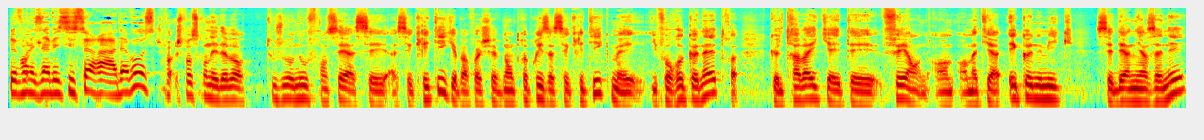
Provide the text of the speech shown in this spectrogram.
devant les investisseurs à Davos. Je, pense qu'on est d'abord toujours, nous, Français, assez, assez critiques et parfois chefs d'entreprise assez critiques, mais il faut reconnaître que le travail qui a été fait en, en, matière économique ces dernières années,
